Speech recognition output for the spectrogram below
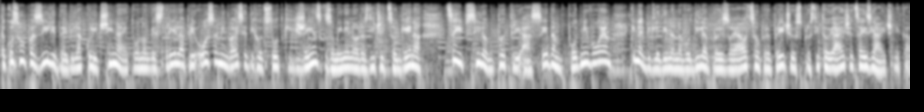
Tako so opazili, da je bila količina etonogestrela pri 28 odstotkih žensk z omenjeno različico gena CYP3A7 pod nivojem, ki naj bi glede na navodila proizvajalcev preprečil sprostitev jajčeca iz jajčnika.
